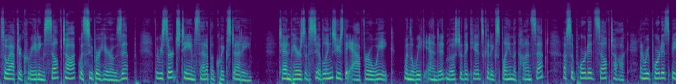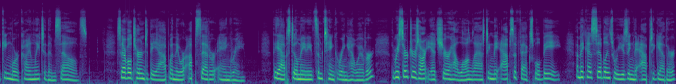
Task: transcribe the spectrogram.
So, after creating self talk with superhero Zip, the research team set up a quick study. Ten pairs of siblings used the app for a week. When the week ended, most of the kids could explain the concept of supported self talk and reported speaking more kindly to themselves. Several turned to the app when they were upset or angry. The app still may need some tinkering, however. The researchers aren't yet sure how long lasting the app's effects will be. And because siblings were using the app together,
